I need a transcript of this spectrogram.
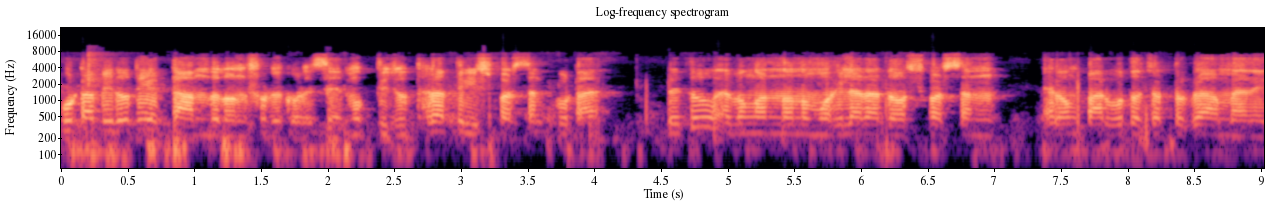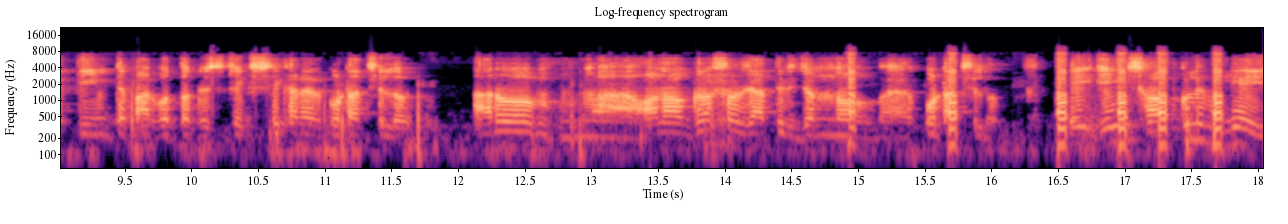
কোটা বিরোধী একটা আন্দোলন শুরু করেছে। মুক্তিযোদ্ধারা তিরিশ পার্সেন্ট কোটা পেত এবং অন্যান্য মহিলারা দশ পার্সেন্ট এবং পার্বত্য চট্টগ্রাম মানে তিনটে পার্বত্য ডিস্ট্রিক্ট সেখানের কোটা ছিল। আরও অনগ্রসর জাতির জন্য কোটা ছিল। এই এই সবগুলো মিলিয়েই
